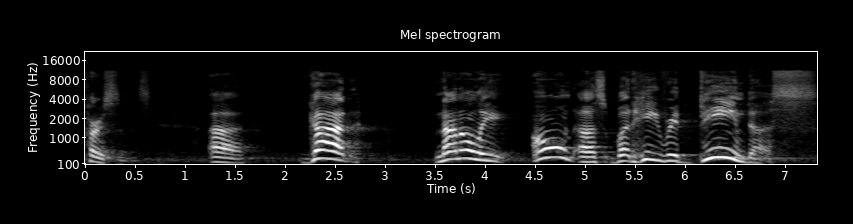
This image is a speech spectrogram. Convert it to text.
persons, uh, God not only owned us, but He redeemed us,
